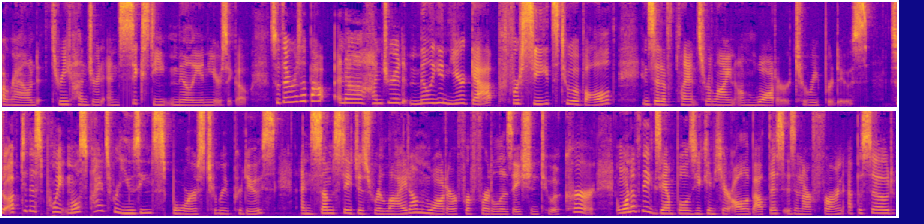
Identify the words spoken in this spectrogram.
around 360 million years ago. So there was about an 100 million year gap for seeds to evolve instead of plants relying on water to reproduce. So, up to this point, most plants were using spores to reproduce, and some stages relied on water for fertilization to occur. And one of the examples you can hear all about this is in our fern episode.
